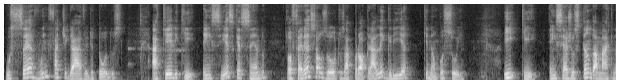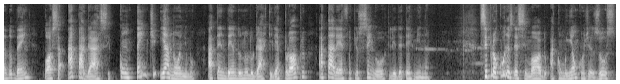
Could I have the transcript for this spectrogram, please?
o servo infatigável de todos, aquele que, em se esquecendo, oferece aos outros a própria alegria que não possui, e que, em se ajustando à máquina do bem, possa apagar-se contente e anônimo, atendendo no lugar que lhe é próprio a tarefa que o Senhor lhe determina. Se procuras desse modo a comunhão com Jesus,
